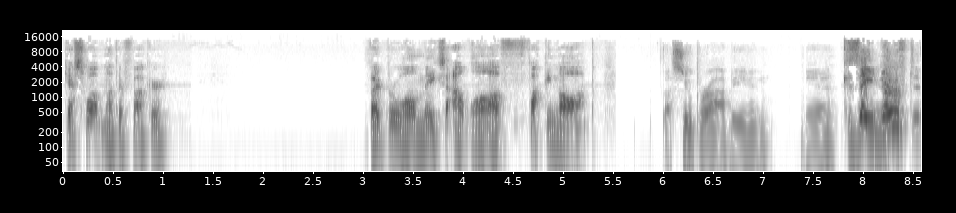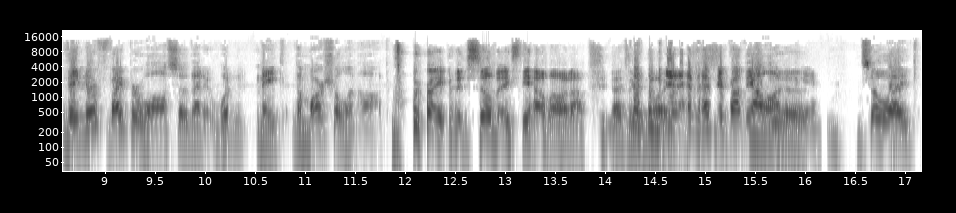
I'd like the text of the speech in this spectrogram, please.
guess what, motherfucker? Viper Wall makes outlaw a fucking op a super op even. Yeah. because they nerfed they nerfed Viper Wall so that it wouldn't make the Marshal an op. right, but it still makes the outlaw an op. That's a good point. and then they brought the outlaw into the game. So like,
